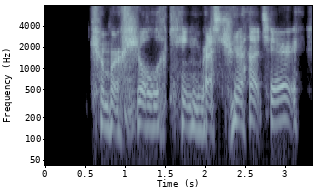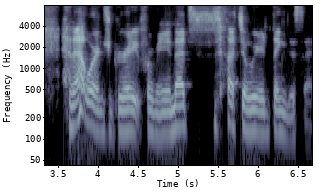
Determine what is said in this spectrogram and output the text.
commercial looking restaurant chair. And that works great for me. And that's such a weird thing to say.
